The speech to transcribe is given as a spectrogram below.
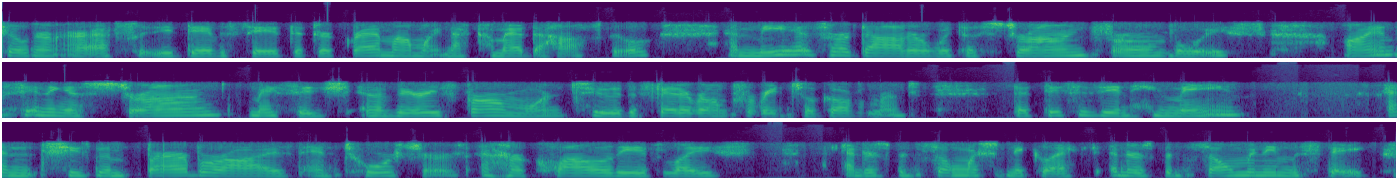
children are absolutely devastated that their grandma might not come out of the hospital. And me, as her daughter, with a strong, firm voice, I am sending a strong message and a very firm one to the federal and provincial government that this is inhumane. And she's been barbarized and tortured, and her quality of life and there's been so much neglect and there's been so many mistakes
